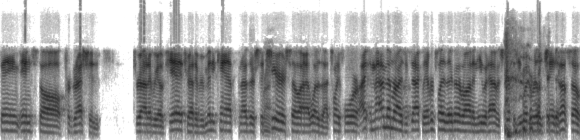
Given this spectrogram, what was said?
same install progression throughout every OTA, throughout every mini camp, and I was there six right. years. So I what was that, 24? I, I memorized exactly every play they're going to run, and he would have it scripted. He wouldn't really change it up. So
